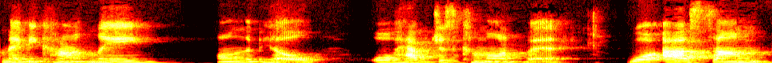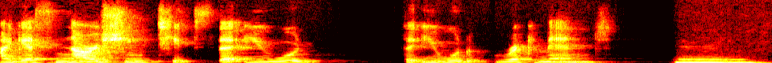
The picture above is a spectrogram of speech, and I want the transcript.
maybe currently on the pill or have just come off it? What are some, I guess, nourishing tips that you would that you would recommend? Mm.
